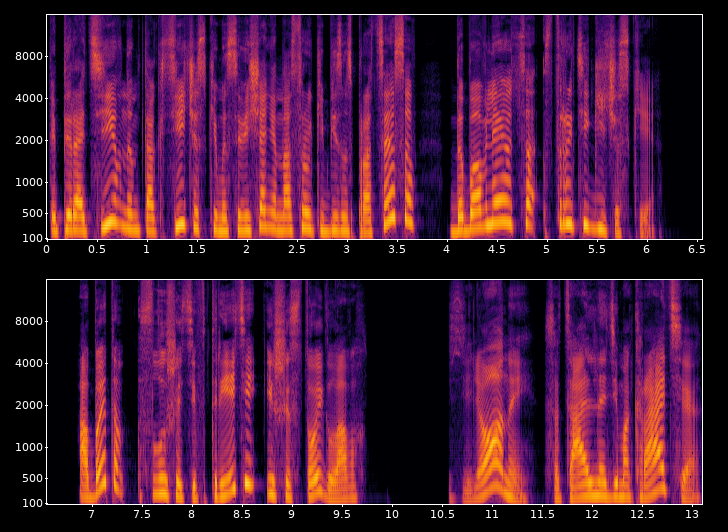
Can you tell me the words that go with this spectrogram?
К оперативным, тактическим и совещаниям настройки бизнес-процессов добавляются стратегические. Об этом слушайте в третьей и шестой главах. Зеленый, социальная демократия,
